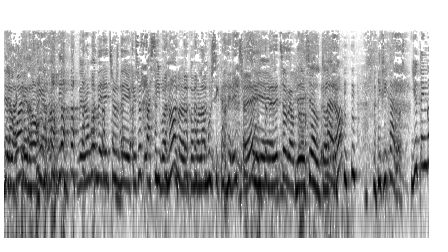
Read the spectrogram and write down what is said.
Te me la guardas, venga. De luego derechos de, que eso es pasivo, ¿no? Lo- Como la música, derechos ¿Eh? de, Derechos de autor. Derecho de autor. Claro. Y fijaros, yo tengo,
